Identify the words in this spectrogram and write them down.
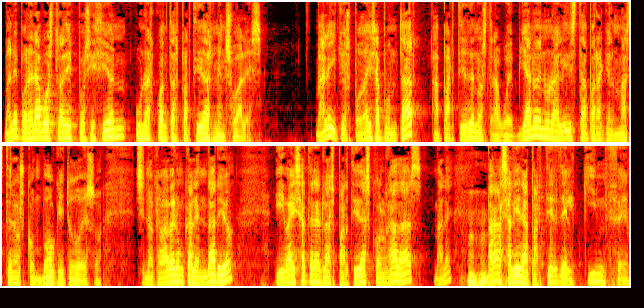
¿vale? Poner a vuestra disposición unas cuantas partidas mensuales. ¿Vale? Y que os podáis apuntar a partir de nuestra web. Ya no en una lista para que el máster os convoque y todo eso, sino que va a haber un calendario y vais a tener las partidas colgadas, ¿vale? Van a salir a partir del 15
